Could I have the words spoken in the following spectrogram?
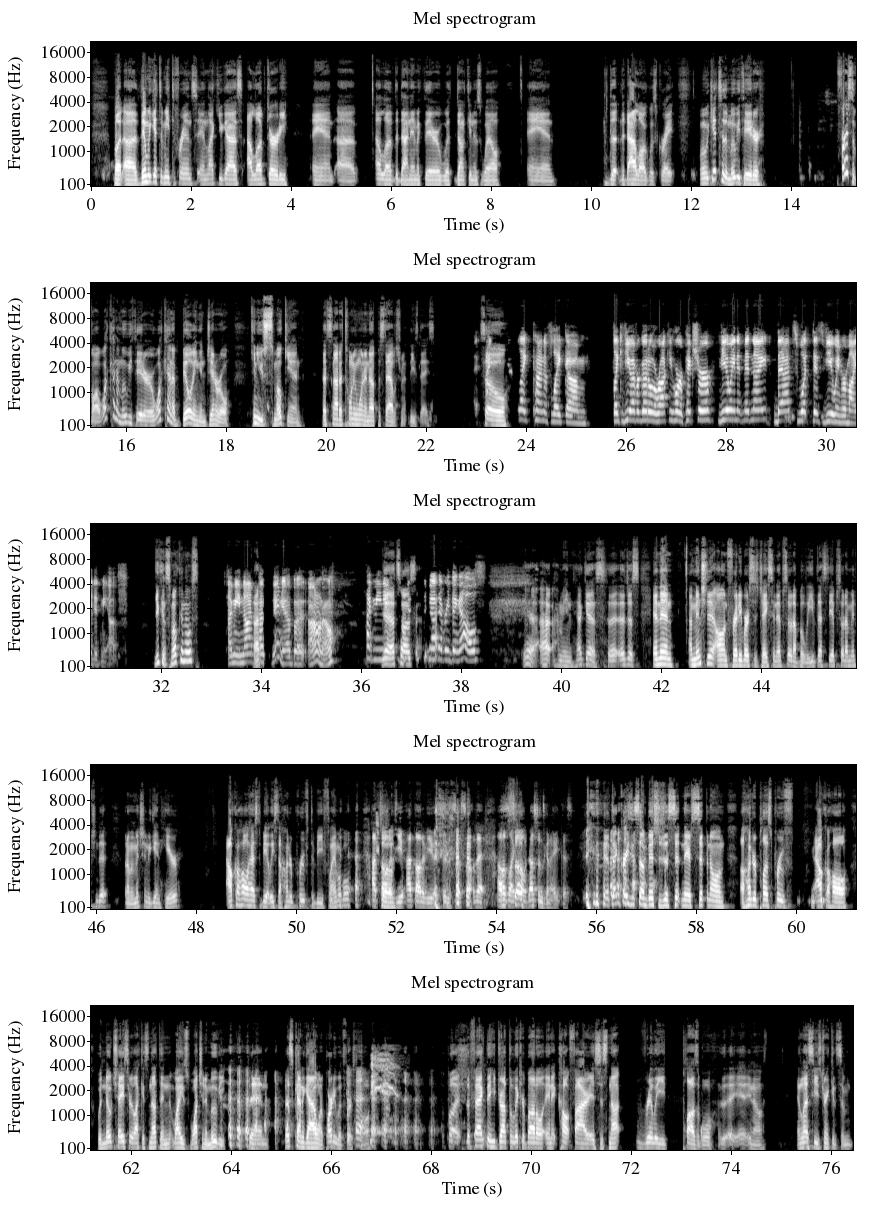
But uh, then we get to meet the friends, and like you guys, I love Gertie, and uh, I love the dynamic there with Duncan as well, and the the dialogue was great. When we get to the movie theater, first of all, what kind of movie theater or what kind of building in general can you smoke in that's not a 21 and up establishment these days? So like kind of like um like if you ever go to a Rocky Horror Picture viewing at midnight, that's what this viewing reminded me of. you can smoke in those? I mean, not in I- Pennsylvania, but I don't know. I mean, Yeah, that's what I was about everything else. Yeah, I, I mean, I guess Uh, it just and then I mentioned it on Freddy versus Jason episode. I believe that's the episode I mentioned it, but I'm gonna mention it again here. Alcohol has to be at least 100 proof to be flammable. I thought of you. I thought of you as soon as I saw that. I was like, So- "Oh, Dustin's gonna hate this." if that crazy son bitch is just sitting there sipping on 100 plus proof alcohol with no chaser like it's nothing while he's watching a movie, then that's the kind of guy I want to party with, first of all. But the fact that he dropped the liquor bottle and it caught fire is just not really plausible, uh, you know, unless he's drinking some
